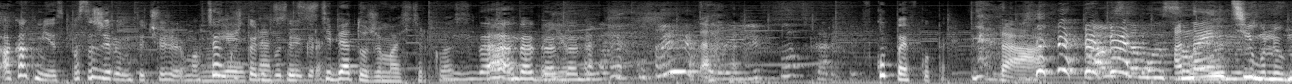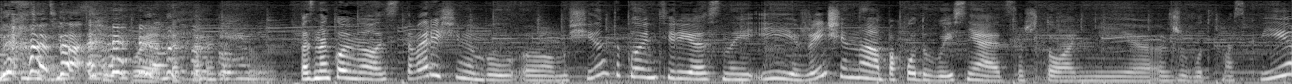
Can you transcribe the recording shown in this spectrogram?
а как мне с пассажирами-то чужие? Ну, Овчарку, я что ли, буду играть? Тебя тоже мастер-класс. Да, да, да, да, да. В купе, в купе. Да. Она интим любит. хорошо. Познакомилась с товарищами, был э, мужчина такой интересный, и женщина, по ходу выясняется, что они живут в Москве,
